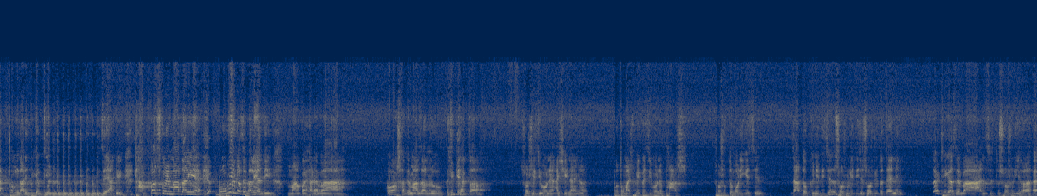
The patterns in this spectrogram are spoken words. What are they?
একদম গাড়ি পিক আপ দিয়ে যে আগে ঠাপ্পাস করে মাছ আনিয়ে বউয়ের কাছে ফেলিয়া দিন মা কয়, হারে বা, কর সাথে মাছ জানলু কি একটা? শশী জীবনে আসি নাই আর। প্রথম আসবে জীবনে ফাঁস। শ্বশুর তো মরি গেছে। যা দক্ষিণে দিচ্ছে শ্বশুরি দিচ্ছে শ্বশুরি তো দেয়নি। তো ঠিক আছে, বা আনছে তো শ্বশুরি হয়।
